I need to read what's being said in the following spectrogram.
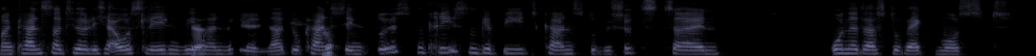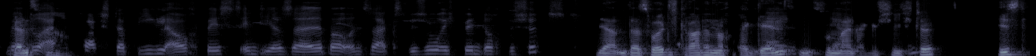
man kann es natürlich auslegen, wie Ja. man will. Ne? Du kannst im größten Krisengebiet kannst du beschützt sein, ohne dass du weg musst. Wenn Ganz du genau. einfach stabil auch bist in dir selber und sagst, wieso, ich bin doch beschützt. Ja, das wollte ich gerade noch ergänzen zu Ja. meiner Geschichte, ist,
